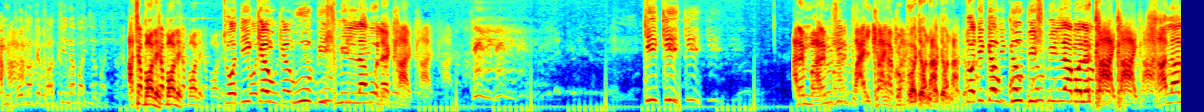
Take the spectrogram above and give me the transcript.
আমি বোঝাতে পারছি না পারছি আচ্ছা বলে বলে। যদি কেউ বিসমিল্লা বলে খায় খায় কি কি? আরে মানুষের পায়খানা গো, বোঝো না। যদি কেউ গু বিসমিল্লা বলে খায়, হালাল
